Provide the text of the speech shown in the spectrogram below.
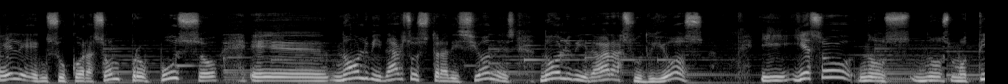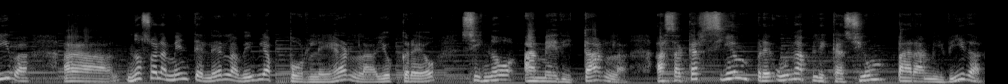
él en su corazón propuso eh, no olvidar sus tradiciones, no olvidar a su Dios. Y, eso nos, nos, motiva a no solamente leer la Biblia por leerla, yo creo, sino a meditarla, a sacar siempre una aplicación para mi vida,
